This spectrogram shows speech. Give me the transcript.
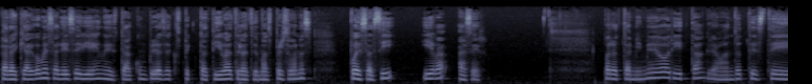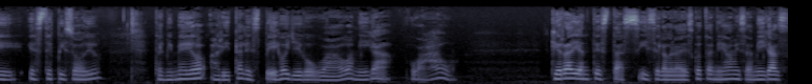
para que algo me saliese bien necesitaba cumplir las expectativas de las demás personas, pues así iba a ser. Pero también me dio ahorita, grabándote este, este episodio, también me dio ahorita al espejo y digo, wow, amiga, wow qué radiante estás. Y se lo agradezco también a mis amigas,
